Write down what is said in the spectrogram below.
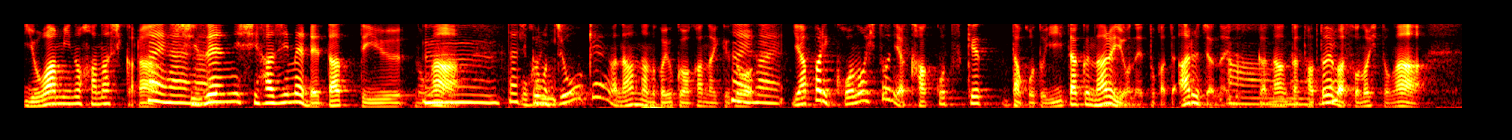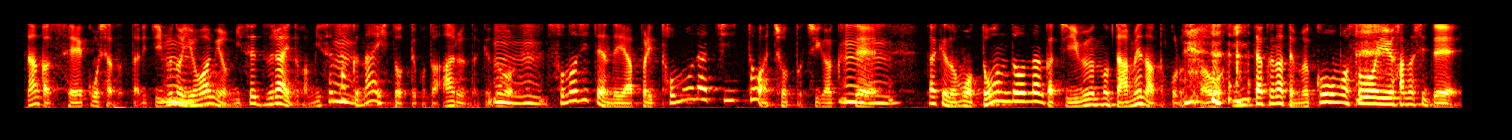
弱みの話からはいはいはい。自然にし始めれたっていうのが、うん確かに。僕も条件が何なのかよく分かんないけど、はいはい。やっぱりこの人にはかっこつけたこと言いたくなるよねとかってあるじゃないですか。なんか例えばその人がなんか成功者だったり自分の弱みを見せづらいとか見せたくない人ってことはあるんだけど、うんうん。その時点でやっぱり友達とはちょっと違くて、うんうんだけどもうどんどんなんか自分のダメなところとかを言いたくなって向こうもそういう話で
